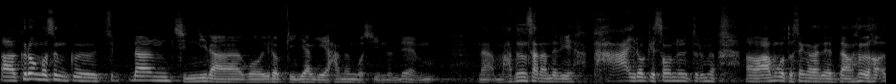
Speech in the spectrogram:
아, 그런 것은 그 집단 진리라고 이렇게 이야기하는 것이 있는데 나 많은 사람들이 다 이렇게 손을 들으면 아, 아무것도 생각하지 않다.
